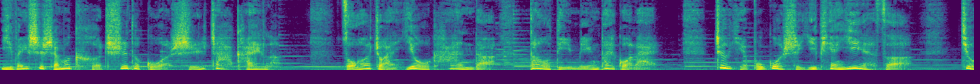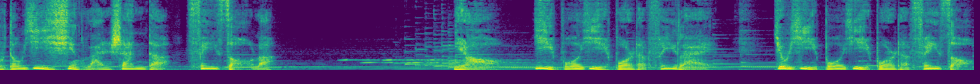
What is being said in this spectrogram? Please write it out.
以为是什么可吃的果实炸开了，左转右看的，到底明白过来，这也不过是一片叶子，就都意兴阑珊的飞走了。鸟一波一波的飞来。又一波一波的飞走。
